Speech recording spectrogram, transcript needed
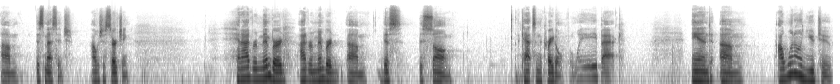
um, this message. I was just searching. And I'd remembered, I'd remembered um, this, this song, The Cat's in the Cradle, from way back. And um, I went on YouTube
